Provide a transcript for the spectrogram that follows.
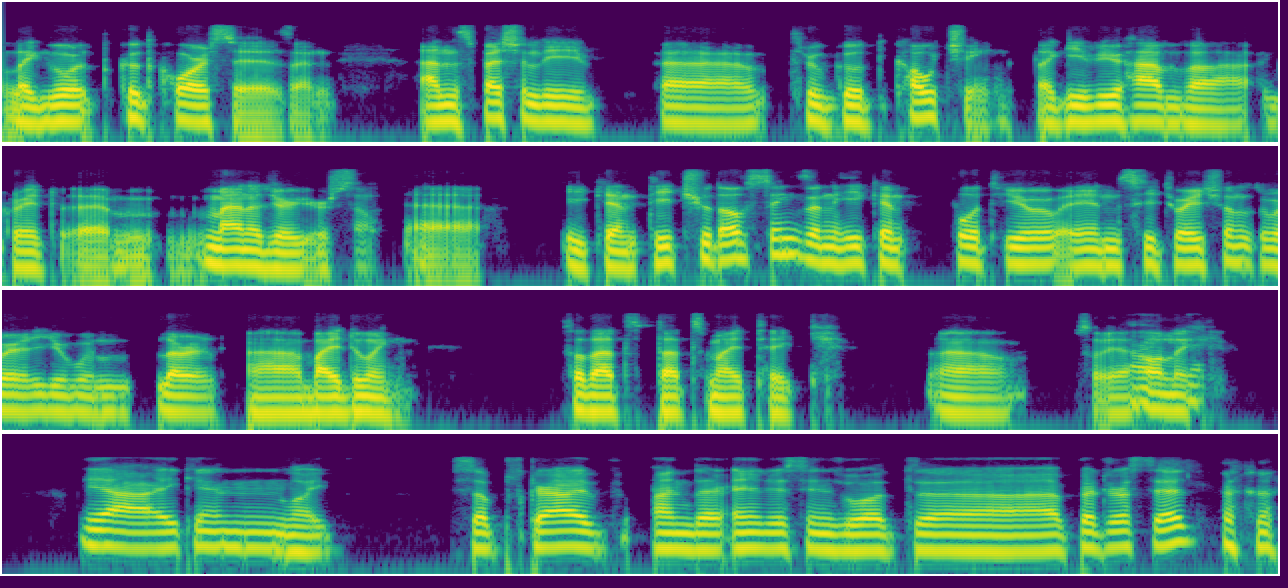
like good, good courses and and especially uh, through good coaching. Like if you have a great um, manager yourself, uh, he can teach you those things, and he can put you in situations where you will learn uh, by doing. So that's that's my take. Uh, so yeah, Okay. only Yeah, I can like subscribe under anything what uh, Pedro said.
